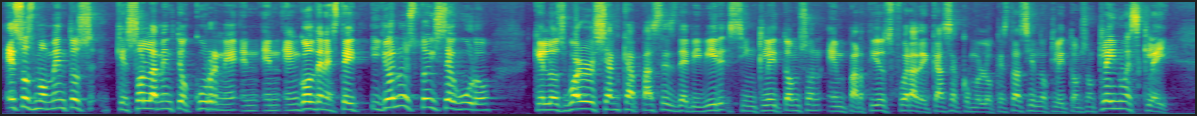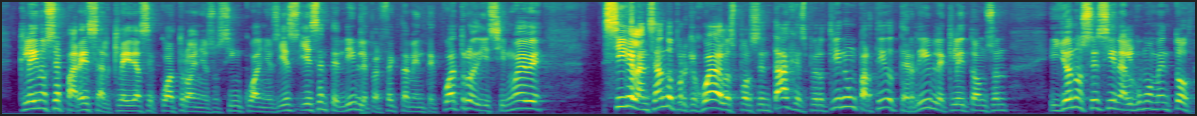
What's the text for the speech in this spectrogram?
esos momentos que solamente ocurren en Golden State. Y yo no estoy seguro que los Warriors sean capaces de vivir sin Clay Thompson en partidos fuera de casa como lo que está haciendo Clay Thompson. Clay no es Clay. Clay no se parece al Clay de hace cuatro años o cinco años y es, entendible perfectamente. 4 de 19, sigue lanzando porque juega los porcentajes, pero tiene un partido terrible Clay Thompson. Y yo no sé si en algún momento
